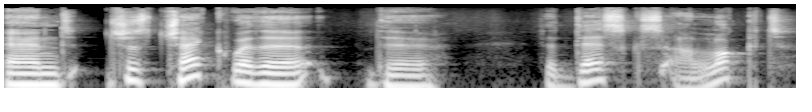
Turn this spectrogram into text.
And just check whether the, the desks are locked,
